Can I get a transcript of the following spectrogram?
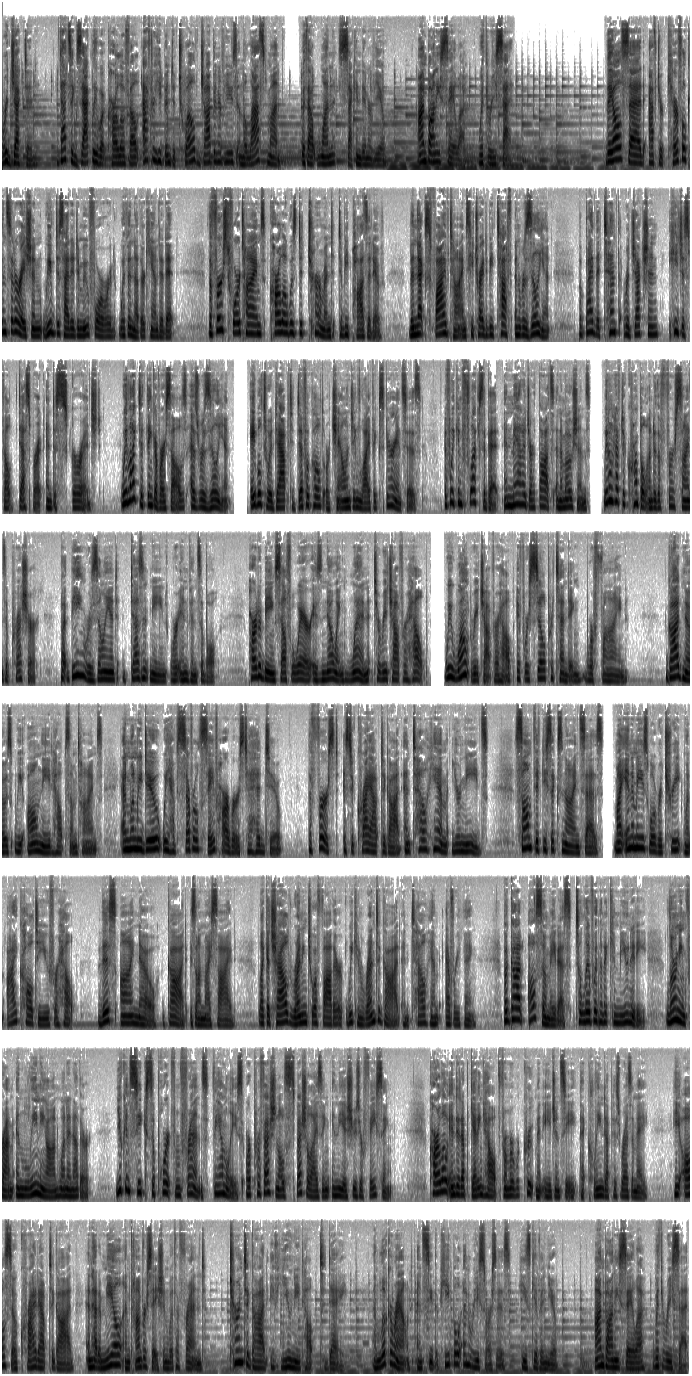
Rejected. That's exactly what Carlo felt after he'd been to 12 job interviews in the last month without one second interview. I'm Bonnie Sala with Reset. They all said, after careful consideration, we've decided to move forward with another candidate. The first four times, Carlo was determined to be positive. The next five times, he tried to be tough and resilient. But by the 10th rejection, he just felt desperate and discouraged. We like to think of ourselves as resilient, able to adapt to difficult or challenging life experiences. If we can flex a bit and manage our thoughts and emotions, we don't have to crumple under the first signs of pressure. But being resilient doesn't mean we're invincible. Part of being self aware is knowing when to reach out for help. We won't reach out for help if we're still pretending we're fine. God knows we all need help sometimes, and when we do, we have several safe harbors to head to. The first is to cry out to God and tell Him your needs. Psalm 56 9 says, My enemies will retreat when I call to you for help. This I know God is on my side. Like a child running to a father, we can run to God and tell Him everything. But God also made us to live within a community, learning from and leaning on one another. You can seek support from friends, families, or professionals specializing in the issues you're facing. Carlo ended up getting help from a recruitment agency that cleaned up his resume. He also cried out to God and had a meal and conversation with a friend. Turn to God if you need help today, and look around and see the people and resources He's given you. I'm Bonnie Sala with Reset.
